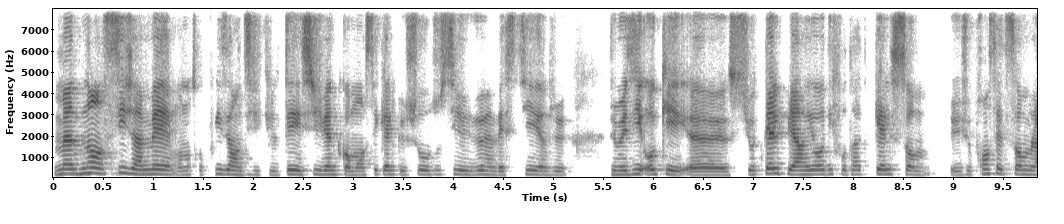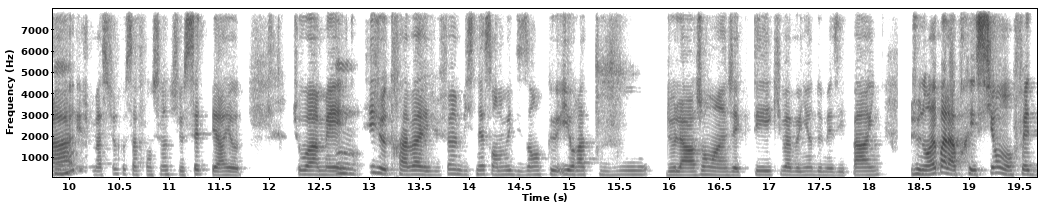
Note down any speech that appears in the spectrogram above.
Maintenant, si jamais mon entreprise est en difficulté, si je viens de commencer quelque chose ou si je veux investir, je, je me dis, OK, euh, sur telle période, il faudra quelle somme? Je prends cette somme-là mhm. et je m'assure que ça fonctionne sur cette période. Tu vois, mais mm. si je travaille, je fais un business en me disant qu'il y aura toujours de l'argent à injecter qui va venir de mes épargnes, je n'aurai pas la pression, en fait,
